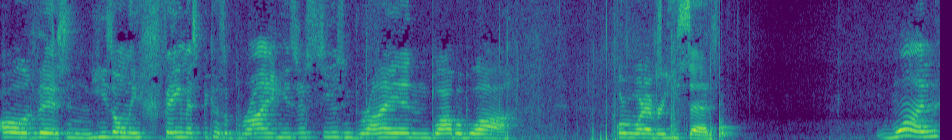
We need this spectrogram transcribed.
all of this, and he's only famous because of Brian. He's just using Brian, blah, blah, blah. Or whatever he said. One,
